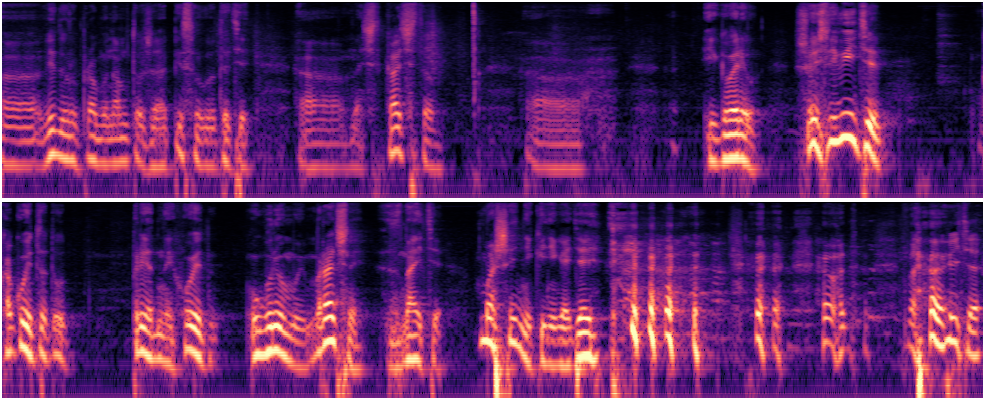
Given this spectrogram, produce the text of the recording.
э, Видуру Прабу нам тоже описывал вот эти э, значит, качества э, и говорил, что если видите, какой-то тут преданный ходит, угрюмый, мрачный, знайте, мошенник и негодяй. Видите,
